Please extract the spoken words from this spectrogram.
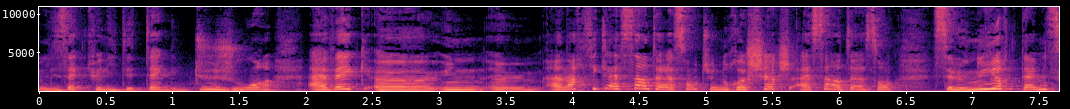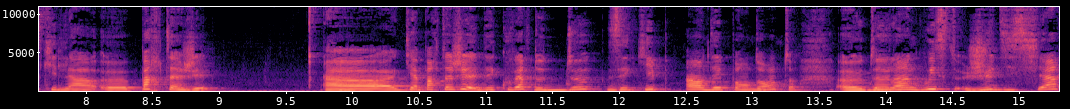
les, actualités tech du jour avec un article assez intéressant, une recherche assez intéressante. C'est le New York Times qui l'a partagé. Euh, qui a partagé la découverte de deux équipes indépendantes euh, de linguistes judiciaires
